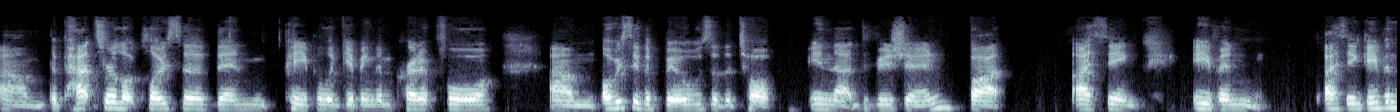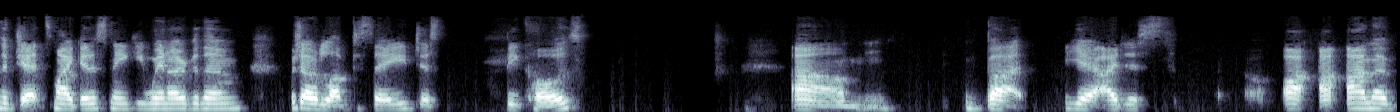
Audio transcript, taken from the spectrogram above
um, the Pats are a lot closer than people are giving them credit for. Um, obviously, the Bills are the top in that division, but I think even I think even the Jets might get a sneaky win over them, which I would love to see, just because. Um, but yeah, I just I, I, am a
